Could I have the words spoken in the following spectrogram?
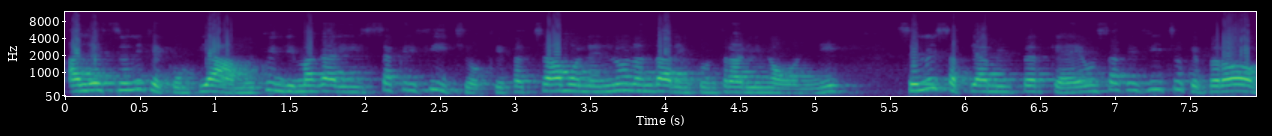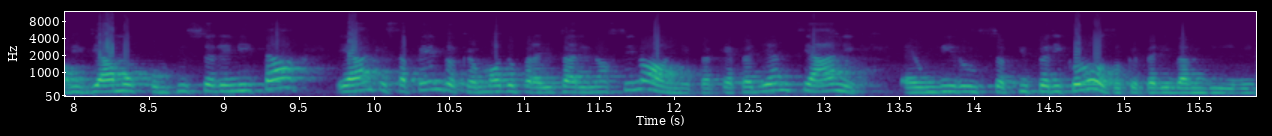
alle azioni che compiamo. E quindi magari il sacrificio che facciamo nel non andare a incontrare i nonni se noi sappiamo il perché è un sacrificio che però viviamo con più serenità e anche sapendo che è un modo per aiutare i nostri nonni, perché per gli anziani è un virus più pericoloso che per i bambini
